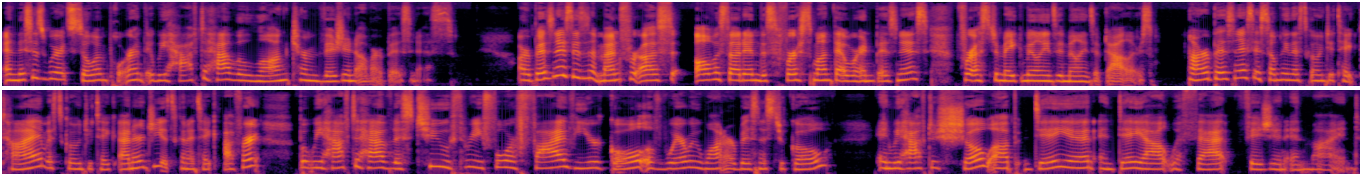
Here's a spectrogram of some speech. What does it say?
And this is where it's so important that we have to have a long term vision of our business. Our business isn't meant for us all of a sudden, this first month that we're in business, for us to make millions and millions of dollars. Our business is something that's going to take time, it's going to take energy, it's going to take effort, but we have to have this two, three, four, five year goal of where we want our business to go and we have to show up day in and day out with that vision in mind.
